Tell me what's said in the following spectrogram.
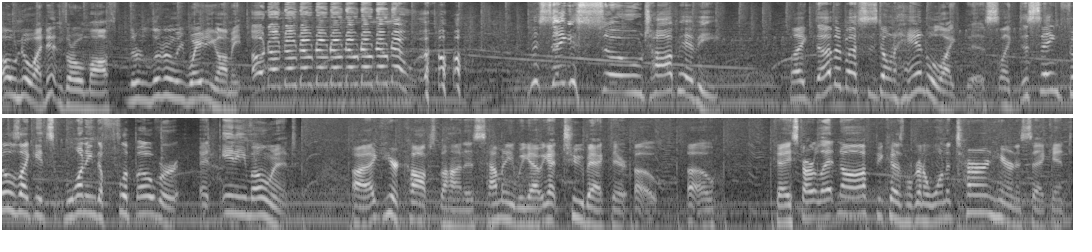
Oh no, I didn't throw them off. They're literally waiting on me. Oh no no no no no no no no no. this thing is so top heavy. Like the other buses don't handle like this. Like this thing feels like it's wanting to flip over at any moment. All right, I can hear cops behind us. How many we got? We got two back there. Uh oh. Uh oh. Okay, start letting off because we're gonna want to turn here in a second.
